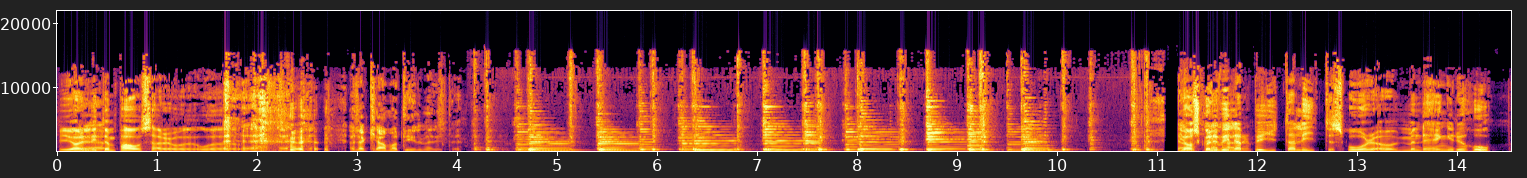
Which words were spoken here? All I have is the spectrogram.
Vi gör en liten paus här och, och Jag ska kamma till mig lite. Jag skulle vilja byta lite spår, men det hänger ihop.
